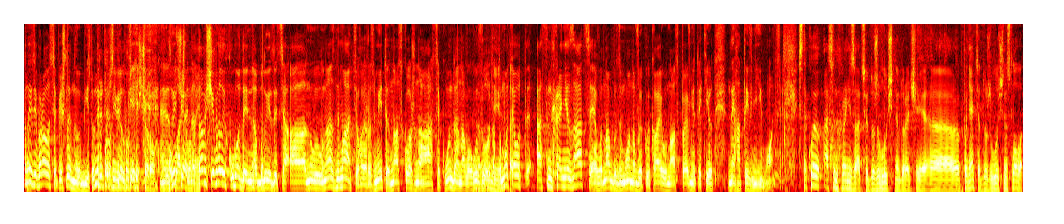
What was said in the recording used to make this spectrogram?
Вони зібралися, пішли на обід. Них профспілки. щороку, Е, Звичайно, там ще Великодень наблизиться. А ну у нас немає цього. Розумієте, у нас кожна секунда на вагу золота. Тому ця от асинхронізація, вона безумовно викликає у нас певні такі от негативні емоції. З такою асинхронізацією, дуже влучне, до речі, е, поняття, дуже влучне слово.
